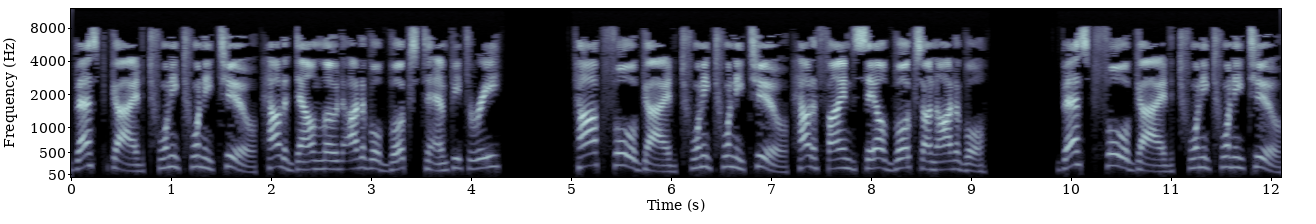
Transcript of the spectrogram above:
Best Guide 2022 How to download Audible books to MP3 Top Full Guide 2022 How to find sale books on Audible. Best Full Guide 2022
